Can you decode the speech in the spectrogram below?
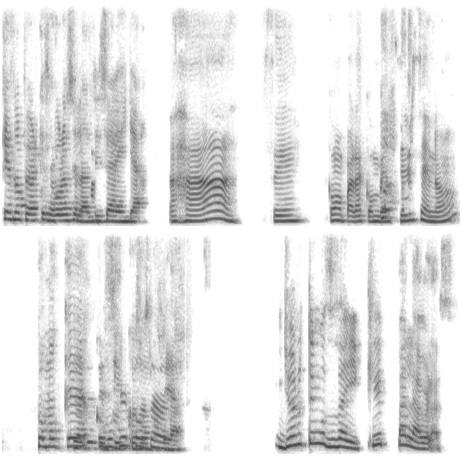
qué es lo peor? Que seguro se las dice a ella. ajá, sí, como para convencerse, ¿no? Como que, como decir qué cosas cosas. Yo no tengo duda ahí. ¿Qué palabras?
